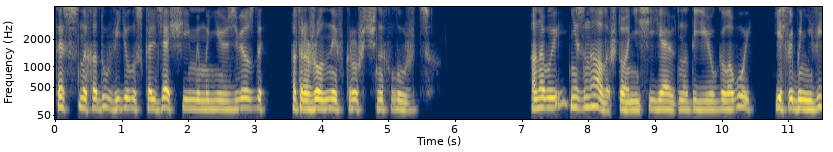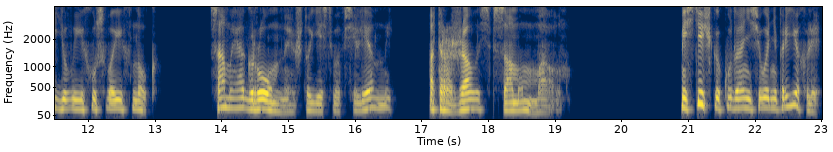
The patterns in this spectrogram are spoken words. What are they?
Тесс на ходу видела скользящие мимо нее звезды, отраженные в крошечных лужицах. Она бы не знала, что они сияют над ее головой, если бы не видела их у своих ног. Самое огромное, что есть во Вселенной, отражалось в самом малом. Местечко, куда они сегодня приехали,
